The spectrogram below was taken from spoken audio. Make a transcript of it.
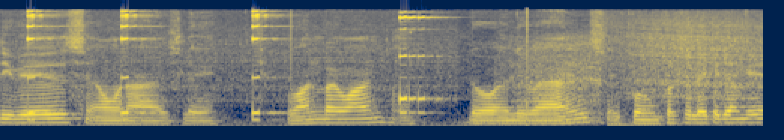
the ways oh nicely one by one دو ریوائنس اس کو اوپر سے لے کے جائیں گے،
